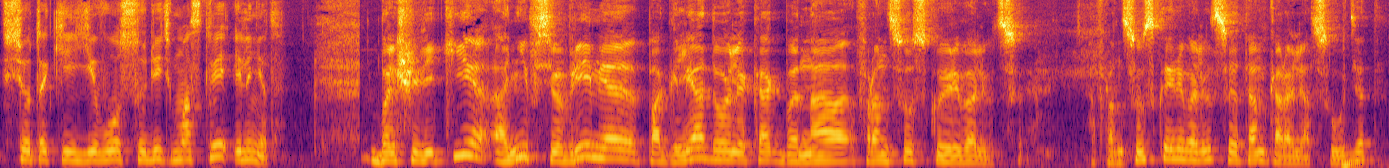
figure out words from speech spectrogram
все-таки его судить в Москве или нет? Большевики, они все время поглядывали как бы на французскую революцию. А французская революция, там короля судят –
